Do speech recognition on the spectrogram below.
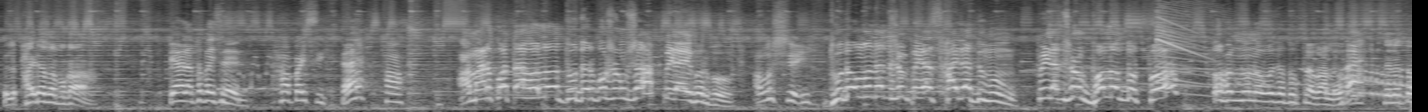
তাহলে ফাইডা যাব গা। পেয়ারা তো পাইছেন? হ্যাঁ পাইছি। হ্যাঁ? হ্যাঁ। আমার কথা হলো দুধের প্রশংসা পিড়াই করব। অবশ্যই। দুধের মধ্যে যখন পিড়া ছাইরা দিমু পিড়া যখন ভালো দুধ পো, তখন মনে হবে যে দুধটা ভালো হ্যাঁ? তাহলে তো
